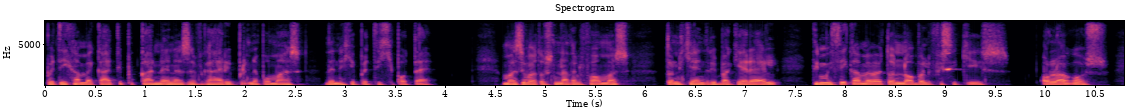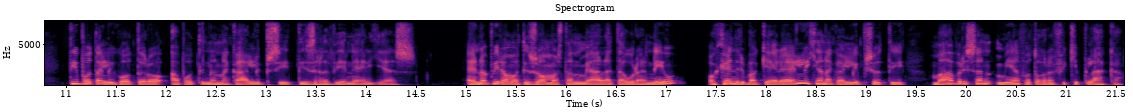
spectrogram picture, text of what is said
πετύχαμε κάτι που κανένα ζευγάρι πριν από μας δεν είχε πετύχει ποτέ. Μαζί με τον συνάδελφό μας, τον Χέντρι Μπακερέλ, τιμηθήκαμε με τον Νόμπελ Φυσικής. Ο λόγος, τίποτα λιγότερο από την ανακάλυψη της ραδιενέργειας. Ενώ πειραματιζόμασταν με άλλα τα ουρανίου, ο Χένρι Μπακερέλ είχε ανακαλύψει ότι μαύρισαν μια φωτογραφική πλάκα.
